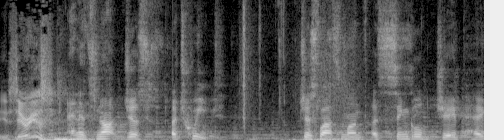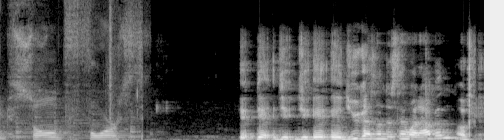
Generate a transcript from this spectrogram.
you serious? And it's not just a tweet. Just last month, a single JPEG sold for. Eh, eh, do, do, do, do you guys understand what happened? Okay.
